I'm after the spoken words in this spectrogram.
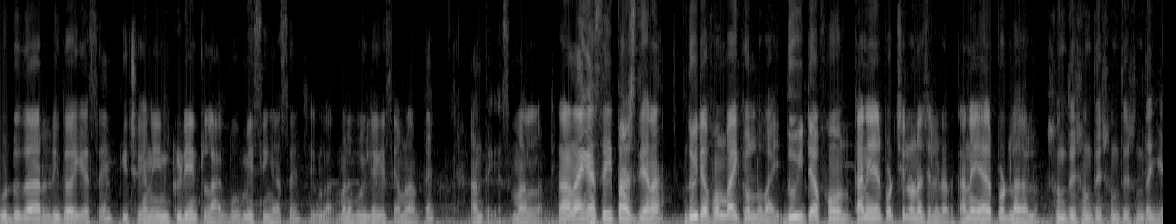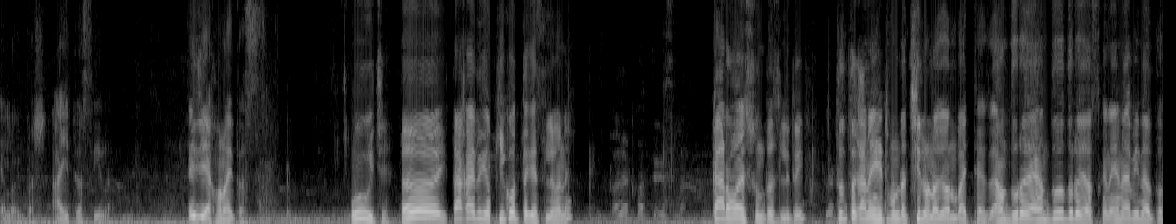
গুড্ডুদার হৃদয় গেছে কিছু এখানে ইনগ্রিডিয়েন্ট লাগবো মিসিং আছে সেগুলো মানে ভুলে গেছি আমরা আনতে। আনতে গেছে মানলাম রানা গেছে এই পাশ দিয়ে না? দুইটা ফোন বাই করল ভাই দুইটা ফোন কানে এয়ারপোর্ট ছিল না ছেলেটার? কানে এয়ারপোর্ট লাগালো। শুনতে শুনতে শুনতে শুনতে গেল ওই পাশ। আইতাছি না। এই যে এখন আইতাস ওই যে এই তাকাই দিকে কি করতে গেছিলি মানে? কার ভয়েস শুনতেছিলি তুই? তোর তো কানে হেডফোনটা ছিল না যখন বাইতে এখন দূরে এখন দূরে দূরে যাস কেন? এনাবি না তো।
